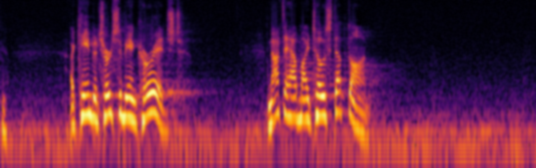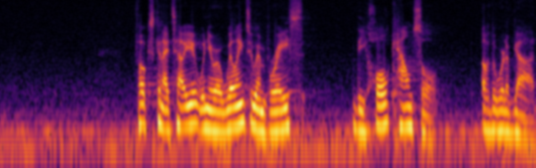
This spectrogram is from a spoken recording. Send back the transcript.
I came to church to be encouraged, not to have my toes stepped on. Folks, can I tell you, when you are willing to embrace the whole counsel of the Word of God,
